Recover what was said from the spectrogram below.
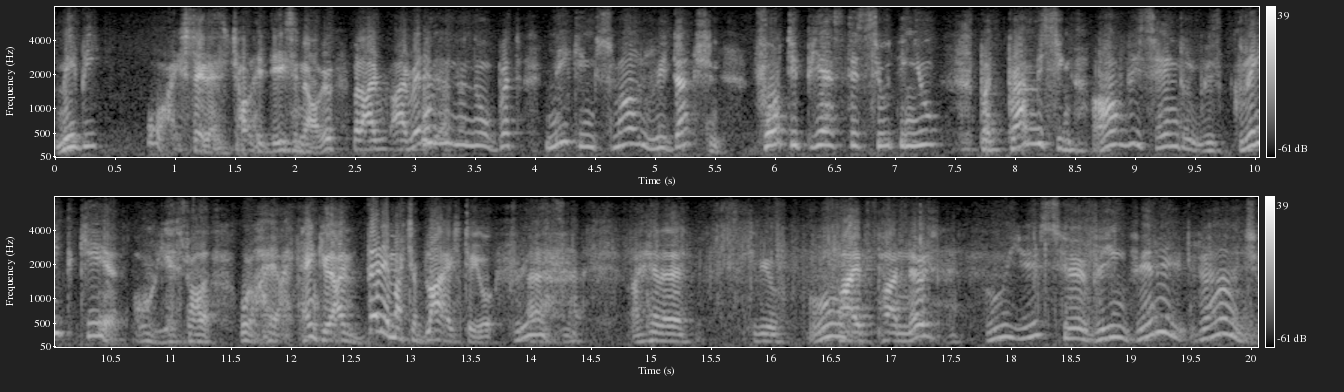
maybe. Oh, I say that's jolly decent of you, but I, I really... Oh, no, no, no, but making small reduction. 40 piastres suiting you, but promising always handle with great care. Oh, yes, rather. Well, I, I thank you. I'm very much obliged to you. Uh, I have a... give you five pound note. Oh, yes, sir, being very large.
